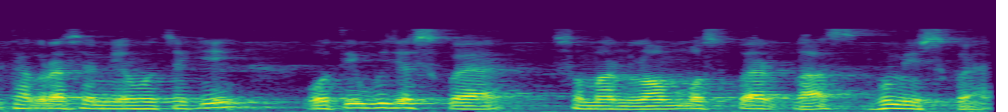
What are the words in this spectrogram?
পিথাগোরাসের নিয়ম হচ্ছে কি? অতিভুজের স্কোয়ার সমান লম্ব স্কোয়ার প্লাস ভূমি স্কোয়ার।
